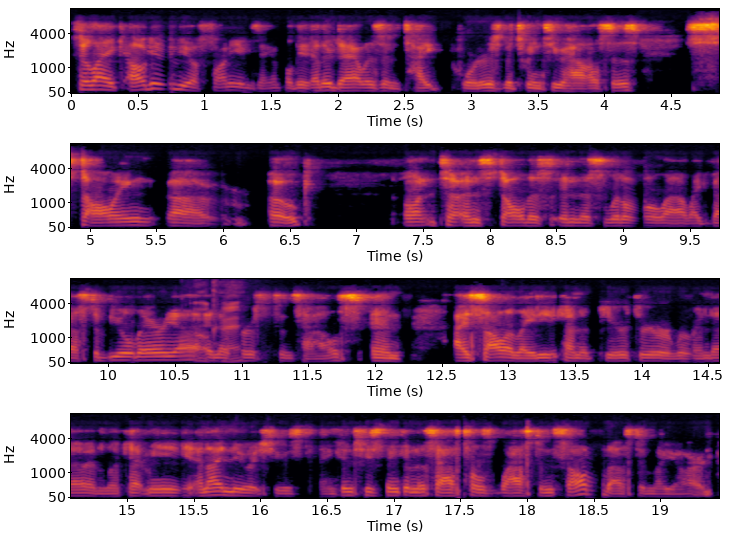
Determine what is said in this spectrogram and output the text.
So, like, I'll give you a funny example. The other day, I was in tight quarters between two houses, stalling uh, oak on to install this in this little uh, like vestibule area okay. in a person's house and i saw a lady kind of peer through her window and look at me and i knew what she was thinking. She's thinking this asshole's blasting sawdust in my yard.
